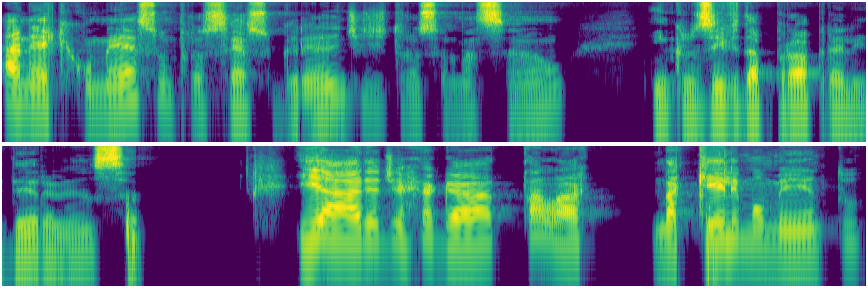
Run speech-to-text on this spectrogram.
a NEC começa um processo grande de transformação, inclusive da própria liderança, e a área de RH está lá, naquele momento,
